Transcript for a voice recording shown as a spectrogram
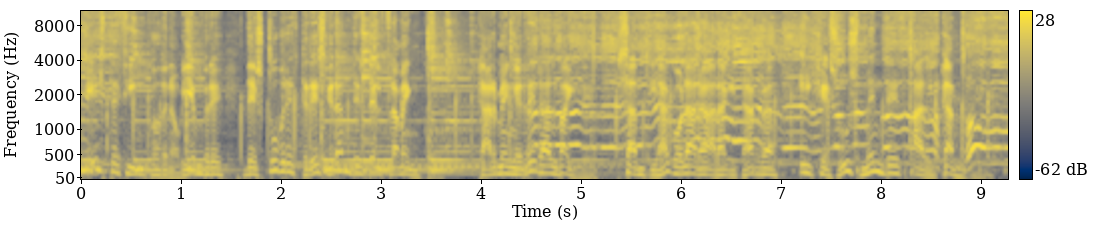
Este 5 de noviembre descubre tres grandes del flamenco. Carmen Herrera al baile, Santiago Lara a la guitarra y Jesús Méndez al canto.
